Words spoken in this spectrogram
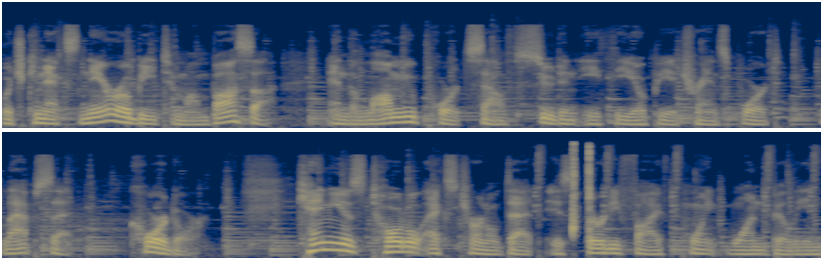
which connects Nairobi to Mombasa, and the Lamu Port South Sudan Ethiopia Transport LAPSSET corridor. Kenya's total external debt is $35.1 billion,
